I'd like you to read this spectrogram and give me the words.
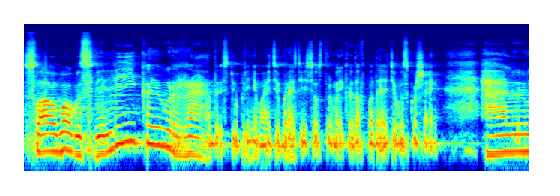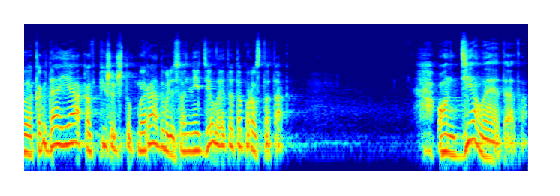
Слава Богу! С великой радостью принимайте, братья и сестры мои, когда впадаете в искушение. Аллилуйя! Когда Яков пишет, чтобы мы радовались, он не делает это просто так. Он делает это,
